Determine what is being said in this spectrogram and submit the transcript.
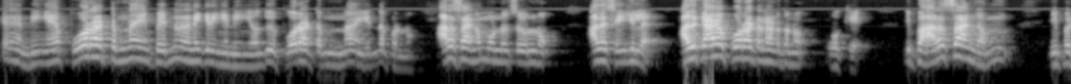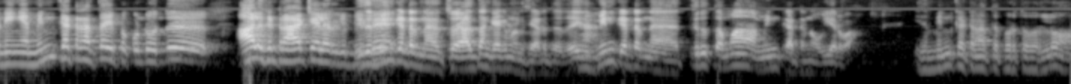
ஏங்க நீங்கள் போராட்டம்னா இப்போ என்ன நினைக்கிறீங்க? நீங்கள் வந்து போராட்டம்னா என்ன பண்ணும்? அரசாங்கம் ஒன்று சொல்லணும் அதை செய்யலை. அதுக்காக போராட்டம் நடத்தணும். ஓகே. இப்போ அரசாங்கம் இப்போ நீங்கள் மின் கட்டணத்தை இப்போ கொண்டு வந்து ஆளுகின்ற ஆட்சியாளர்கள் இது மின் கட்டண அதுதான் கேட்கணும்னு நினைச்சேன். அடுத்தது இது. மின் கட்டண திருத்தமா மின் கட்டண உயர்வா? இது மின் கட்டணத்தை பொறுத்தவரையிலும்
